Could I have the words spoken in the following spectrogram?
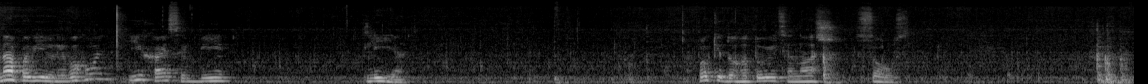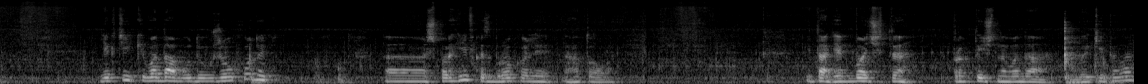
На повільний вогонь і хай собі тліє. Поки доготується наш соус. Як тільки вода буде вже уходити, е, шпаргівка з брокколі готова. І так, як бачите, практично вода википіла.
